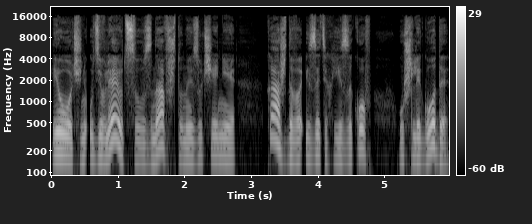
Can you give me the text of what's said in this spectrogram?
И очень удивляются, узнав, что на изучение каждого из этих языков ушли годы,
